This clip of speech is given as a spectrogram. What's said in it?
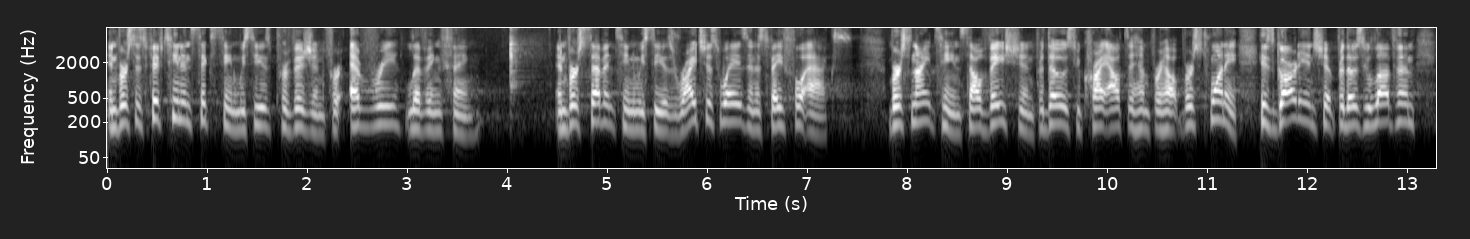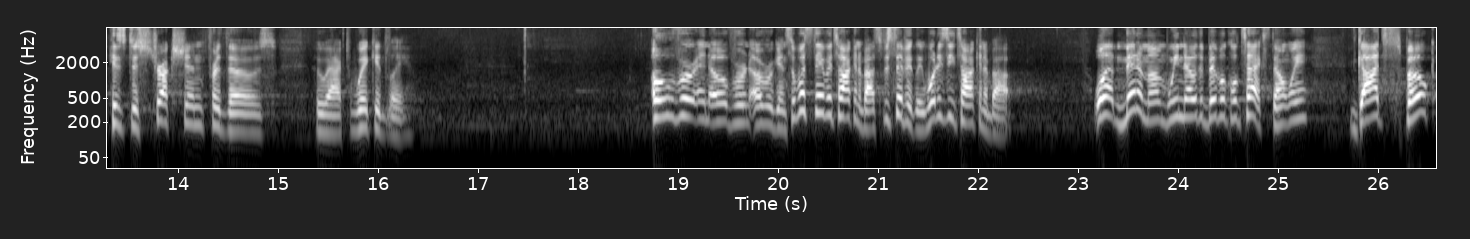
In verses 15 and 16, we see his provision for every living thing. In verse 17, we see his righteous ways and his faithful acts. Verse 19, salvation for those who cry out to him for help. Verse 20, his guardianship for those who love him, his destruction for those who act wickedly. Over and over and over again. So, what's David talking about specifically? What is he talking about? Well, at minimum, we know the biblical text, don't we? God spoke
